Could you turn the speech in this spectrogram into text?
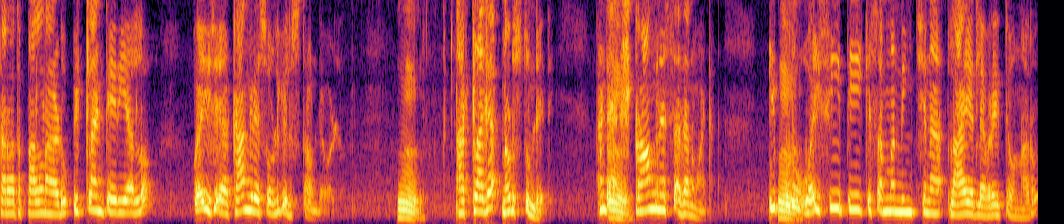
తర్వాత పల్నాడు ఇట్లాంటి ఏరియాల్లో వైసీ కాంగ్రెస్ వాళ్ళు గెలుస్తూ ఉండేవాళ్ళు. అట్లాగా నడుస్తుండేది. అంటే స్ట్రాంగ్నెస్ అదనమాట. ఇప్పుడు వైసీపీకి సంబంధించిన లాయర్లు ఎవరైతే ఉన్నారో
